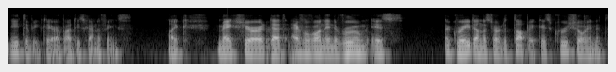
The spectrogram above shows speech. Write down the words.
need to be clear about these kind of things. Like make sure that everyone in the room is agreed on a certain topic is crucial in it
